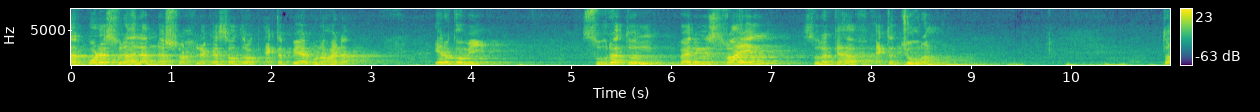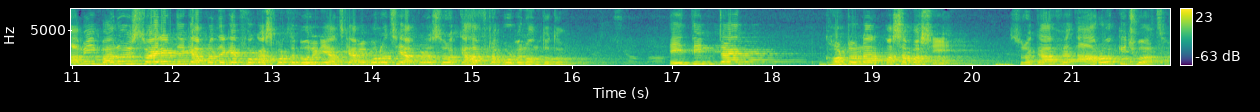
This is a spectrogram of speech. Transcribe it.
তার পরের সুরা, আলাম একটা পেয়ার মনে হয় না? এরকমই। সুরাতুল বানু ইসরাইল, সুরা কাহাফ, একটা জোড়া। তো আমি বানু ইসরায়েলের দিকে আপনাদেরকে ফোকাস করতে বলিনি আজকে। আমি বলেছি আপনারা সুরা কাহাফটা পড়বেন অন্তত। এই তিনটা ঘটনার পাশাপাশি সুরা কাহাফে আরও কিছু আছে।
